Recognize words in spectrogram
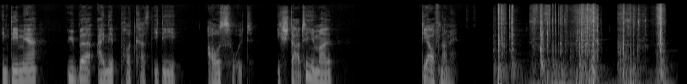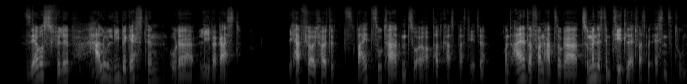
in dem er über eine Podcast-Idee ausholt. Ich starte hier mal die Aufnahme. Servus Philipp, hallo liebe Gästin oder lieber Gast. Ich habe für euch heute zwei Zutaten zu eurer Podcast-Pastete und eine davon hat sogar zumindest im Titel etwas mit Essen zu tun.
